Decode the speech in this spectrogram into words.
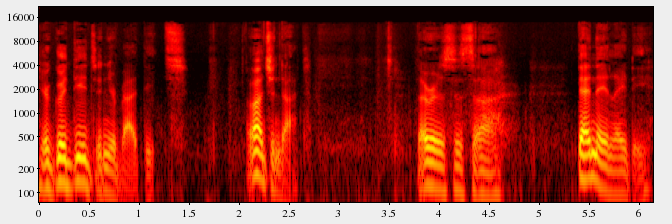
Your good deeds and your bad deeds. Imagine that. There is this uh, Dene lady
